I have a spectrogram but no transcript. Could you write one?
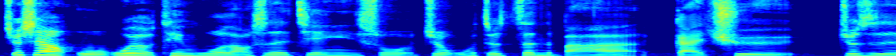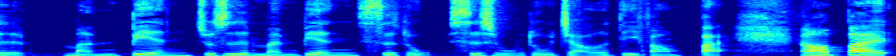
就像我我有听过老师的建议说，就我就真的把它改去。就是门边，就是门边四度四十五度角的地方拜，然后拜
